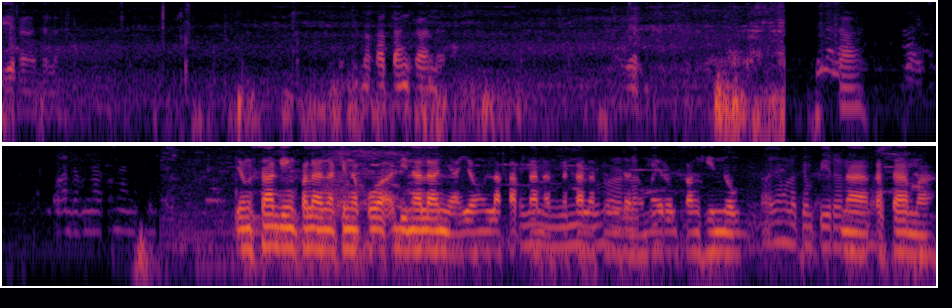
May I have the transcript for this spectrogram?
Pira na dala. Nakatang sana. Ayan. Sa, yung saging pala na kinukuha, dinala niya, yung lakatan at saka latundan, mayroon pang hinog pira na kasama.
